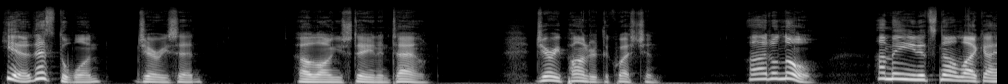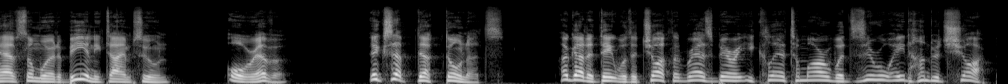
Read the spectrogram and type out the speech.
yeah, that's the one, Jerry said. How long you staying in town? Jerry pondered the question. I don't know. I mean, it's not like I have somewhere to be any time soon. Or ever. Except Duck Donuts. I got a date with a chocolate raspberry eclair tomorrow with 0800 sharp.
